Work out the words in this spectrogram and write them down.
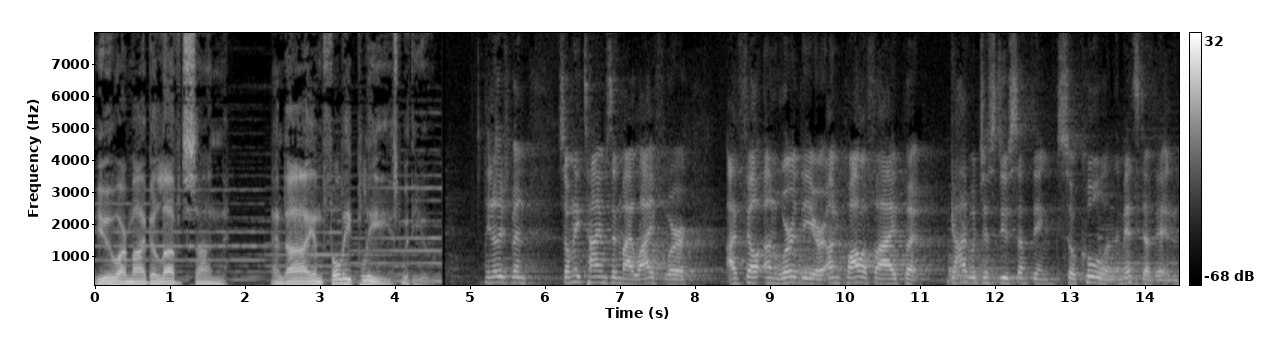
You are my beloved Son, and I am fully pleased with you. You know, there's been so many times in my life where I've felt unworthy or unqualified, but God would just do something so cool in the midst of it. And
